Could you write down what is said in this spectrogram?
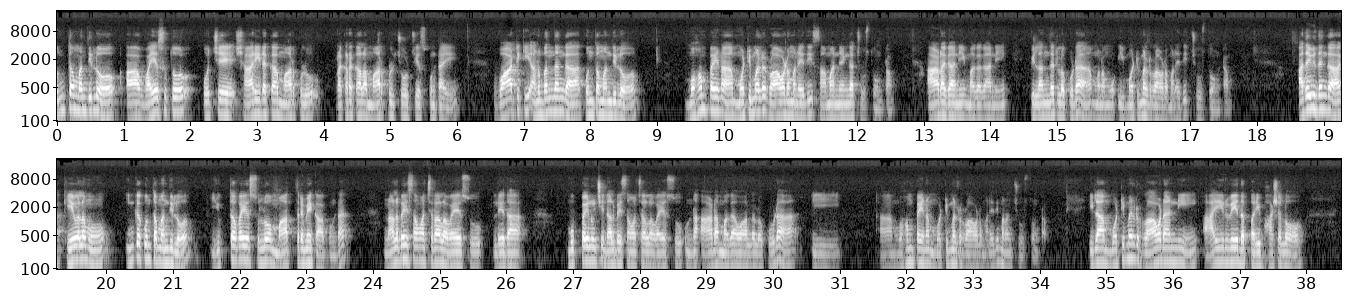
కొంతమందిలో ఆ వయసుతో వచ్చే శారీరక మార్పులు రకరకాల మార్పులు చోటు చేసుకుంటాయి. వాటికి అనుబంధంగా కొంతమందిలో మొహం పైన మొటిమలు రావడం అనేది సామాన్యంగా చూస్తూ ఉంటాం. ఆడ కానీ మగ కానీ వీళ్ళందరిలో కూడా మనము ఈ మొటిమలు రావడం అనేది చూస్తూ ఉంటాం. అదేవిధంగా కేవలము ఇంకా కొంతమందిలో యుక్త వయస్సులో మాత్రమే కాకుండా నలభై సంవత్సరాల వయస్సు లేదా ముప్పై నుంచి నలభై సంవత్సరాల వయస్సు ఉన్న ఆడ మగ వాళ్ళలో కూడా ఈ ఆ, మొహం పైన మొటిమలు రావడం అనేది మనం చూస్తుంటాం. ఇలా మొటిమలు రావడాన్ని ఆయుర్వేద పరిభాషలో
